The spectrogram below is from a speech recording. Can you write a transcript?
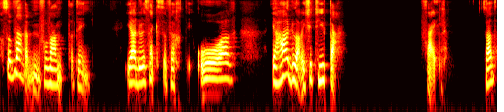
Altså, verden forventer ting. Ja, du er 46 år. Ja, du er ikke type. Feil. Sant?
